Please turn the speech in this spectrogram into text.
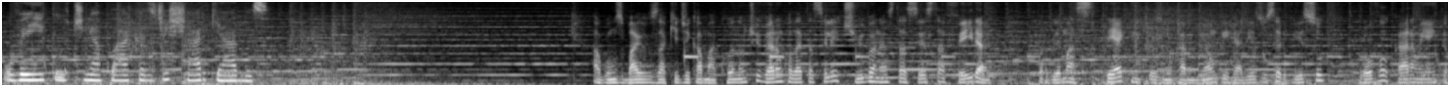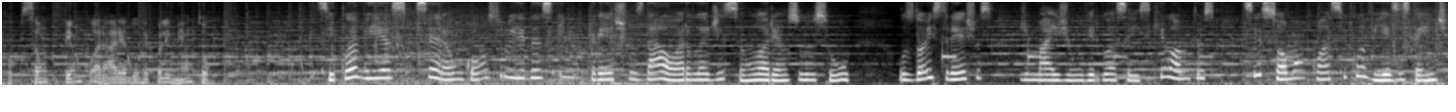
O veículo tinha placas de charqueadas. Alguns bairros aqui de Camacuã não tiveram coleta seletiva nesta sexta-feira. Problemas técnicos no caminhão que realiza o serviço provocaram a interrupção temporária do recolhimento. Ciclovias serão construídas em trechos da orla de São Lourenço do Sul. Os dois trechos, de mais de 1,6 quilômetros, se somam com a ciclovia existente.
